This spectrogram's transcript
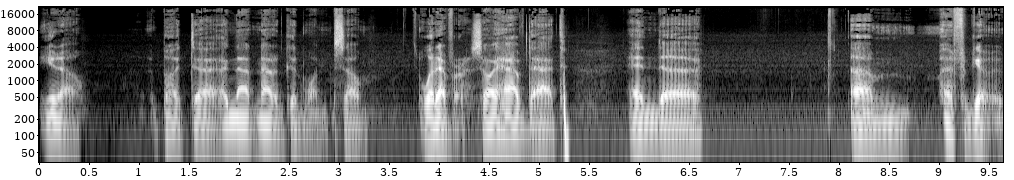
You know, but uh, not not a good one. So whatever. So I have that, and uh, um, I forget.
